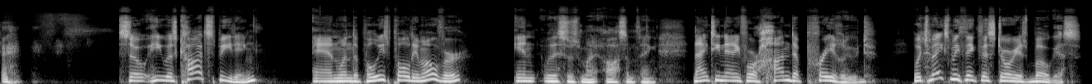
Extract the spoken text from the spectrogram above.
so he was caught speeding, and when the police pulled him over, in this was my awesome thing, 1994 Honda Prelude, which makes me think this story is bogus,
